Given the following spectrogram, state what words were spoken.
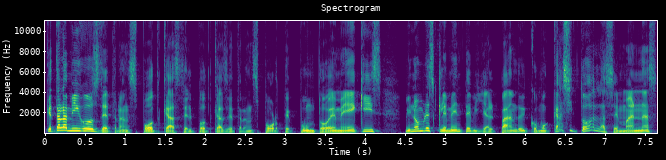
¿Qué tal amigos de Transpodcast, el podcast de transporte.mx? Mi nombre es Clemente Villalpando y como casi todas las semanas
